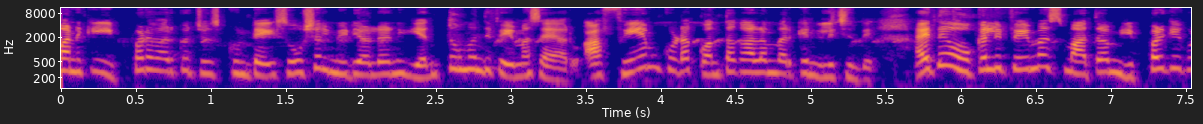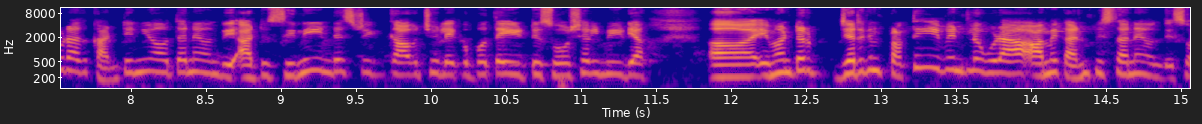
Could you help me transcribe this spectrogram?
మనకి ఇప్పటి వరకు చూసుకుంటే సోషల్ మీడియాలోని ఎంతో మంది ఫేమస్ అయ్యారు. ఆ ఫేమ్ కూడా కొంతకాలం వరకే నిలిచింది. అయితే ఒకరి ఫేమస్ మాత్రం ఇప్పటికీ కూడా అది కంటిన్యూ అవుతూనే ఉంది. అటు సినీ ఇండస్ట్రీకి కావచ్చు లేకపోతే ఇటు సోషల్ మీడియా ఏమంటారు జరిగిన ప్రతి ఈవెంట్లో కూడా ఆమె కనిపిస్తూనే ఉంది. సో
